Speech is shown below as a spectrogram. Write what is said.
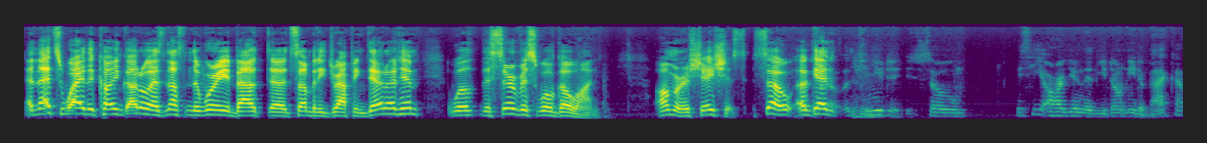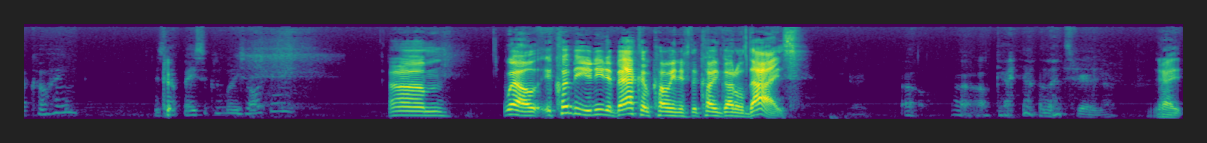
and that's why the Kohen Gadol has nothing to worry about uh, somebody dropping dead on him. Well, the service will go on. Omer Sheshis. So again, so, can you do, so is he arguing that you don't need a backup Kohen? Is that basically what he's arguing? Um, well, it could be you need a backup Kohen if the Kohen Gadol dies. Oh, oh okay, that's fair enough. Right.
